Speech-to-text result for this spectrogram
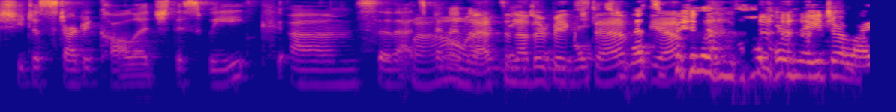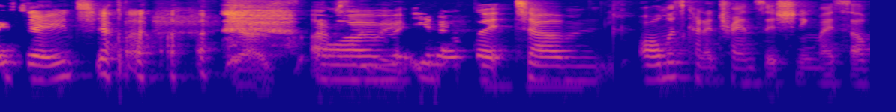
she just started college this week. Um, so that's wow, been another that's another big life, step. That's yep. been another major life change. yes, um, absolutely. Um, you know, but um, almost kind of transitioning myself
